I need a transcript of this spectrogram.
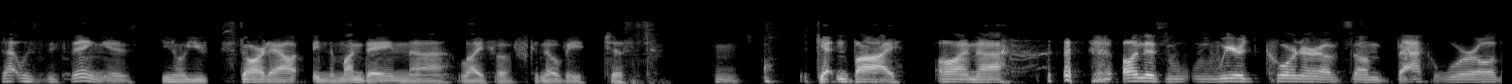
that was the thing is, you know, you start out in the mundane, uh, life of Kenobi, just Hmm. getting by on, uh, on this w- weird corner of some back world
